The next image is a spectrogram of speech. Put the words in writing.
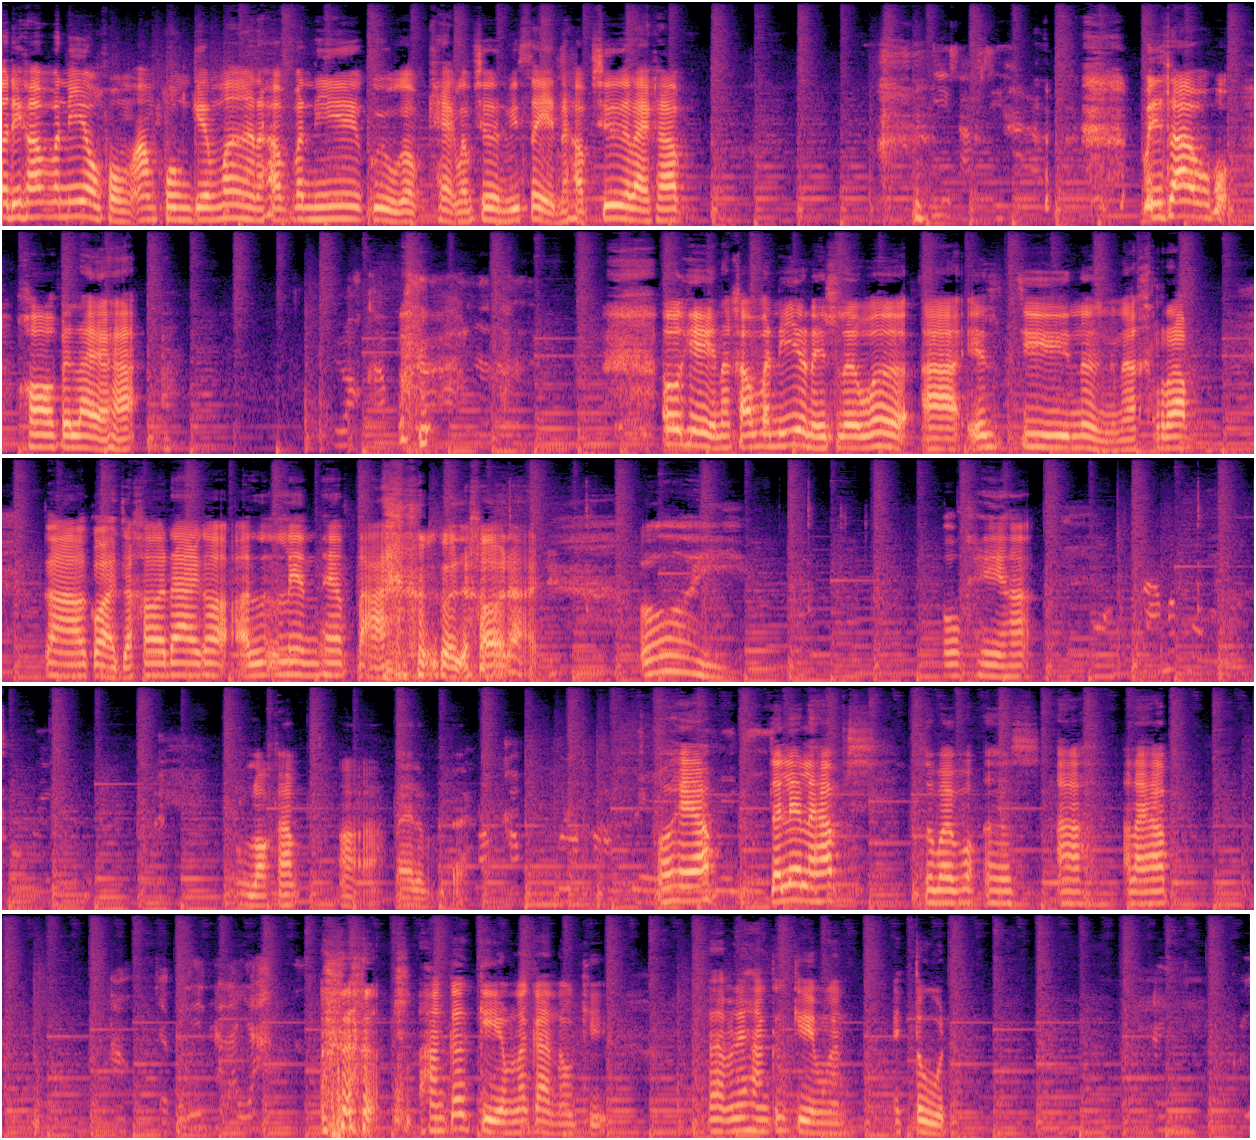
สวัสดีครับ วันนี้อยู่กับผมอัมพงเกมเมอร์นะครับ วันนี้กูอยู่กับแขกรับเชิญพิเศษนะครับ ชื่ออะไรครับยี่สามสี่ห้าไม่ทราบว่าผมคอเป็นไรอะฮะล็อกครับโอเคนะครับ วันนี้อยู่ในเซิร์ฟเวอร์ RSG 1นะครับก็กว่าจะเข้าได้ก็เล่นแทบตายกว่าจะเข้าได้ โอ้ย โอเคฮะ ล็อกครับ อ่าไปแล้วไปล็อกครับล็อกครับเลยโอเคครับ จะเล่นอะไรครับ Survival เอ่ออะอะไรครับอ้าวจะไปเล่นอะไรอะฮังเกอร์เกมแล้วกันโอเคแต่ไม่ได้ฮังเกอร์เกมกัน ไอตูดไอ้ไอ้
